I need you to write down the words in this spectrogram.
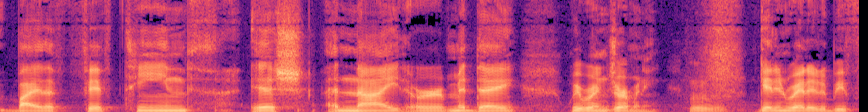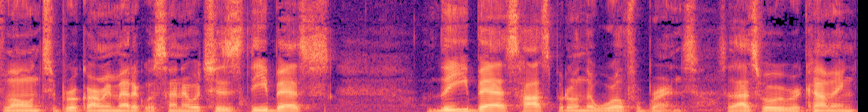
By the 15th ish at night or midday, we were in Germany, getting ready to be flown to Brooke Army Medical Center, which is the best the best hospital in the world for burns. So that's where we were coming,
